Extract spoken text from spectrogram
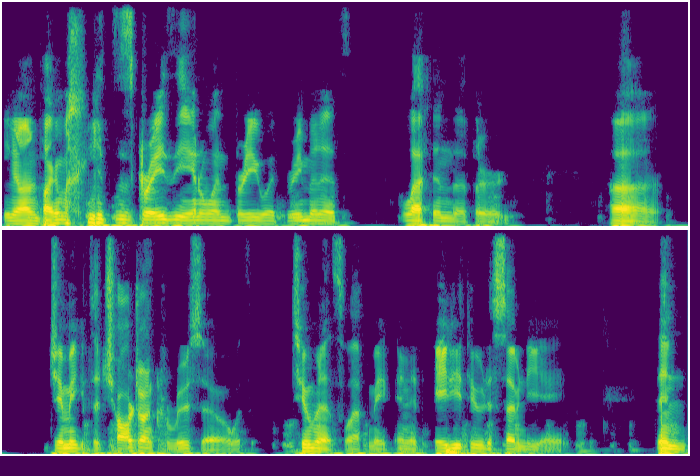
You know, what I'm talking about it's this crazy and one three with three minutes left in the third. Uh, Jimmy gets a charge on Caruso with two minutes left, make and it's 82 to 78. Then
